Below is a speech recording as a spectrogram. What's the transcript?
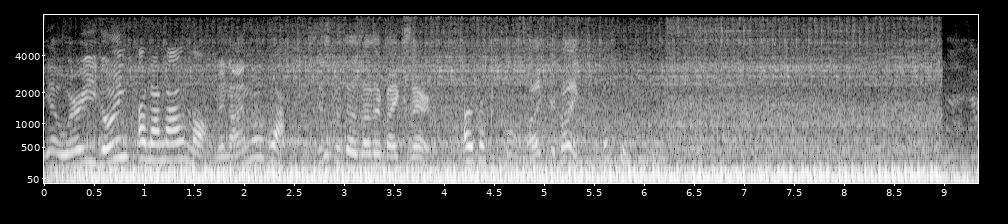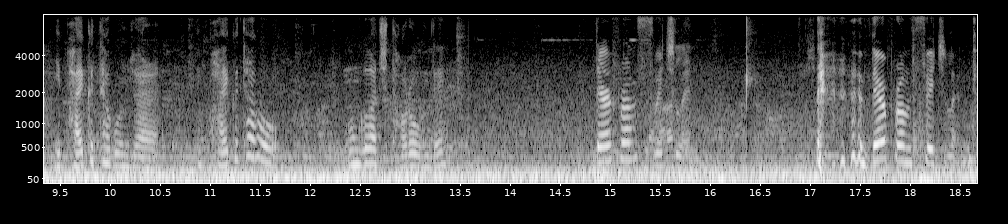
Yeah, where are you going? 어, 나나이모. Nanaimo? Yeah. Just put those other bikes there. 어, 저 I like your bike. 이 바이크 타고 온 줄 알아. 이 바이크 타고 온 것 같이 더러운데. They're from Switzerland. They're from Switzerland.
